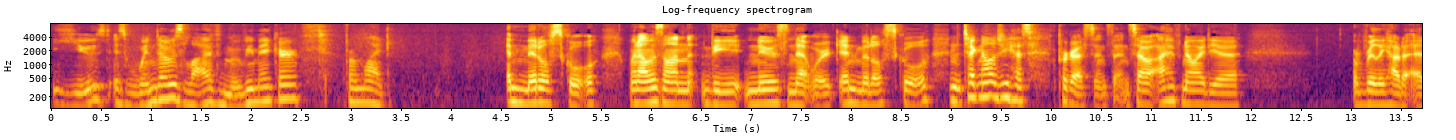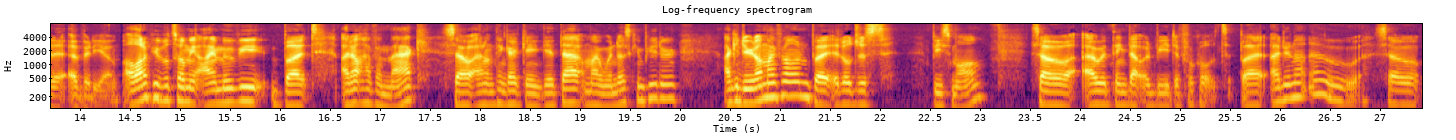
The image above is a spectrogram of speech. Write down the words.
used is Windows Live Movie Maker from, like, middle school when I was on the news network in middle school. And technology has progressed since then, so I have no idea really how to edit a video. A lot of people told me iMovie, but I don't have a Mac, so I don't think I can get that on my Windows computer. I can do it on my phone, but it'll just be small. So I would think that would be difficult, but I do not know. So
